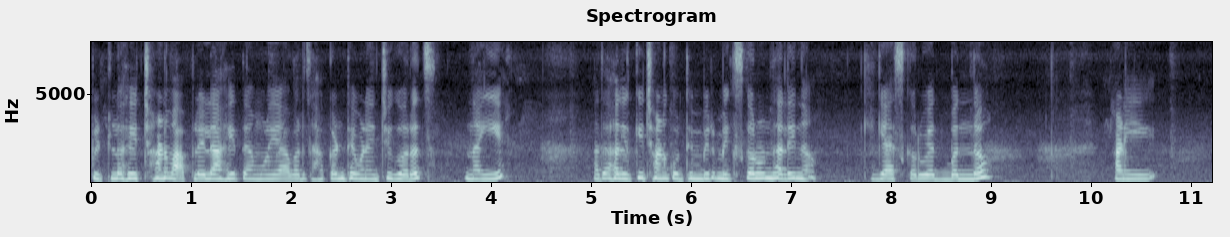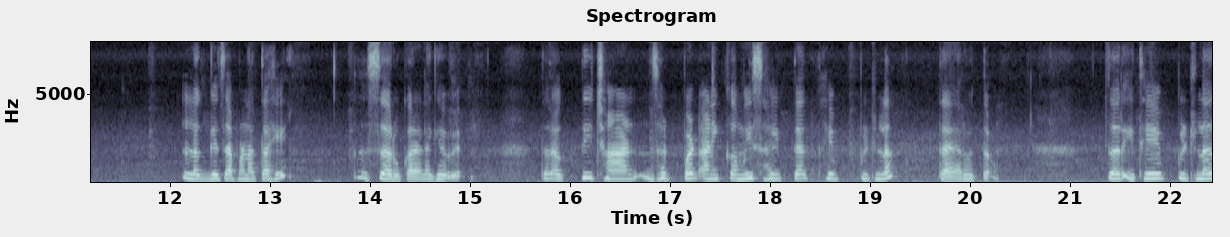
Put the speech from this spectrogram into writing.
पिठलं हे छान वापलेलं आहे त्यामुळे यावर झाकण ठेवण्याची गरज नाही आहे आता हलकी छान कोथिंबीर मिक्स करून झाली ना की गॅस करूयात बंद. आणि लगेच आपण आता हे सर्व करायला घेऊया तर अगदी छान झटपट आणि कमी साहित्यात हे पिठलं तयार होतं. तर इथे पिठलं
